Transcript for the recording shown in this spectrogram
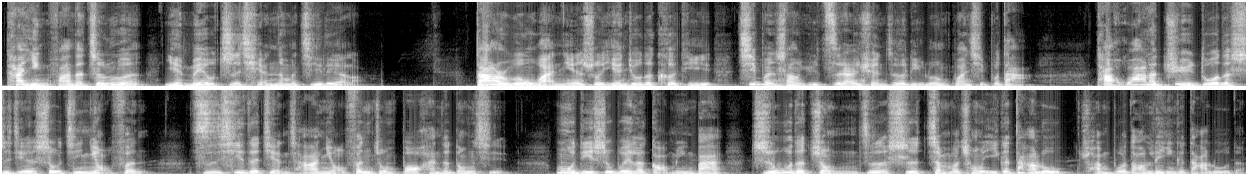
它引发的争论也没有之前那么激烈了。达尔文晚年所研究的课题基本上与自然选择理论关系不大，他花了巨多的时间收集鸟粪，仔细地检查鸟粪中包含的东西，目的是为了搞明白植物的种子是怎么从一个大陆传播到另一个大陆的。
